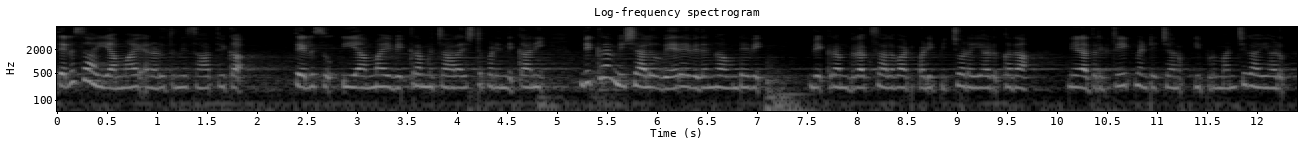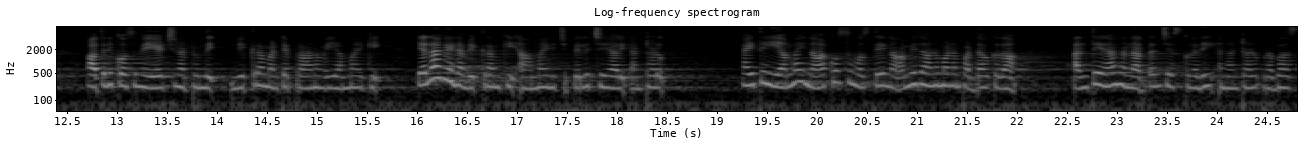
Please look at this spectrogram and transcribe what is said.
తెలుసా ఈ అమ్మాయి? అని అడుగుతుంది సాత్విక. తెలుసు. ఈ అమ్మాయి విక్రమ్ను చాలా ఇష్టపడింది. కానీ విక్రమ్ విషయాలు వేరే విధంగా ఉండేవి. విక్రమ్ డ్రగ్స్ అలవాటు పడి పిచ్చోడయ్యాడు కదా. నేను అతనికి ట్రీట్మెంట్ ఇచ్చాను. ఇప్పుడు మంచిగా అయ్యాడు. అతని కోసమే ఏడ్చినట్టుంది. విక్రమ్ అంటే ప్రాణం ఈ అమ్మాయికి. ఎలాగైనా విక్రమ్కి ఆ అమ్మాయినిచ్చి పెళ్ళి చేయాలి అంటాడు. అయితే ఈ అమ్మాయి నా కోసం వస్తే నా మీద అనుమానం పడ్డావు కదా. అంతేనా? నన్ను అర్థం చేసుకున్నది అని అంటాడు ప్రభాస్.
